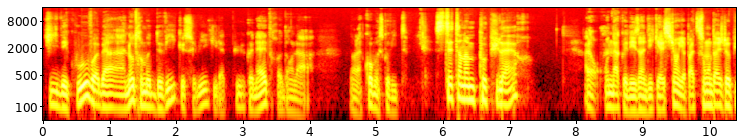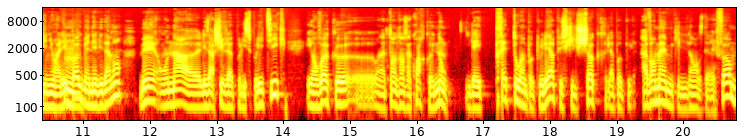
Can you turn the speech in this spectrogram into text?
qui découvre eh bien, un autre mode de vie que celui qu'il a pu connaître dans la, dans la cour moscovite. C'était un homme populaire? Alors, on n'a que des indications, il n'y a pas de sondage d'opinion à l'époque, hmm. bien évidemment, mais on a euh, les archives de la police politique et on voit que euh, on a tendance à croire que non. Il est très tôt impopulaire puisqu'il choque la population. Avant même qu'il lance des réformes,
